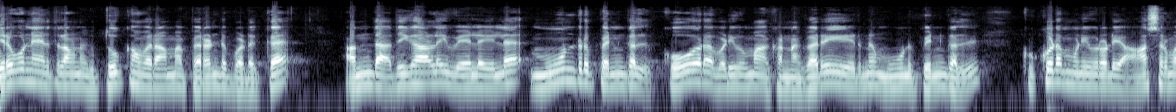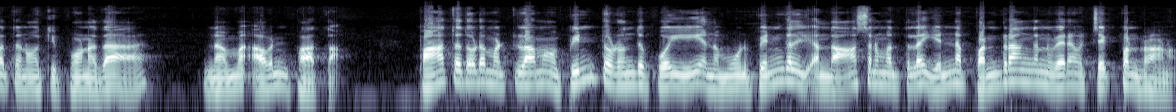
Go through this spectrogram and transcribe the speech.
இரவு நேரத்தில் அவனுக்கு தூக்கம் வராமல் பிறண்டு படுக்க அந்த அதிகாலை வேளையில் மூன்று பெண்கள் கோர வடிவமாக கண்ணகரேர்னு மூணு பெண்கள் குக்கட முனிவருடைய ஆசிரமத்தை நோக்கி போனதாக நம்ம அவன் பார்த்தான். பார்த்ததோட மட்டும் இல்லாமல் அவன் பின்தொடர்ந்து போய் அந்த மூணு பெண்கள் அந்த ஆசிரமத்தில் என்ன பண்ணுறாங்கன்னு வேற அவன் செக் பண்ணுறானோ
